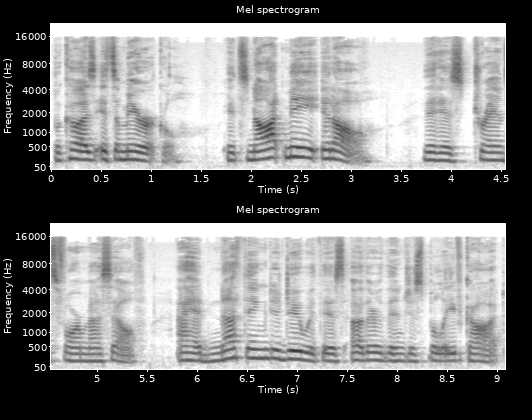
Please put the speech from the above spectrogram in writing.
because it's a miracle. It's not me at all that has transformed myself. I had nothing to do with this other than just believe God.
